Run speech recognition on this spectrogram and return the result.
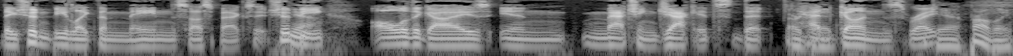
they shouldn't be like the main suspects. It should Yeah. be all of the guys in matching jackets that Are had dead. guns, right? yeah, probably.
